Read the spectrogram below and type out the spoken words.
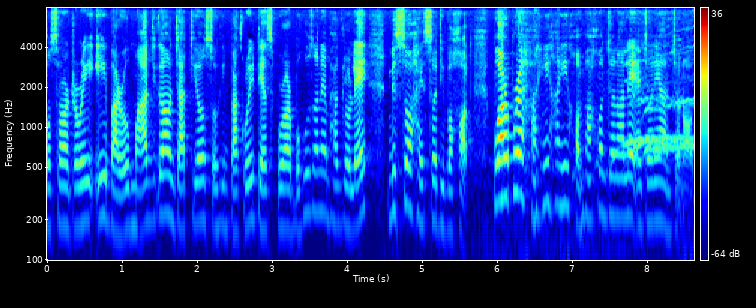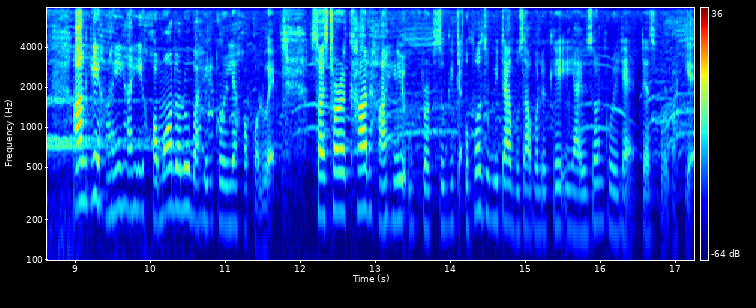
বছৰৰ দৰেই এইবাৰো মাজগাঁও জাতীয় শ্বহীদ বাকৰি তেজপুৰৰ বহুজনে ভাগ ললে বিশ্ব হাস্য দিৱসত। পুৱাৰ পৰাই হাঁহি হাঁহি সম্ভাষণ জনালে এজনে আনজনক। আনকি হাঁহি হাঁহি সমদলো বাহিৰ কৰিলে সকলোৱে। স্বাস্থ্য ৰক্ষাত হাঁহিৰ উপযোগিতা বুজাবলৈকে এই আয়োজন কৰিলে তেজপুৰবাসীয়ে।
